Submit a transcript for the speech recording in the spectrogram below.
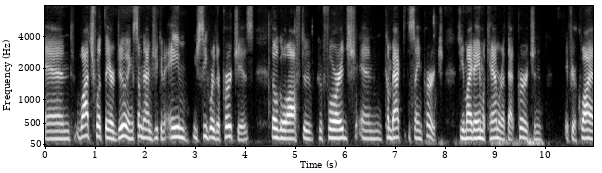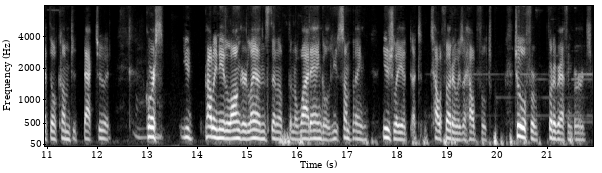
and watch what they are doing. Sometimes you can aim, you see where their perch is. They'll go off to, to forage and come back to the same perch. So you might aim a camera at that perch, and if you're quiet, they'll come to, back to it. Of mm. course, you probably need a longer lens than a, than a wide angle. You, something usually a, a telephoto is a helpful t- tool for photographing birds.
